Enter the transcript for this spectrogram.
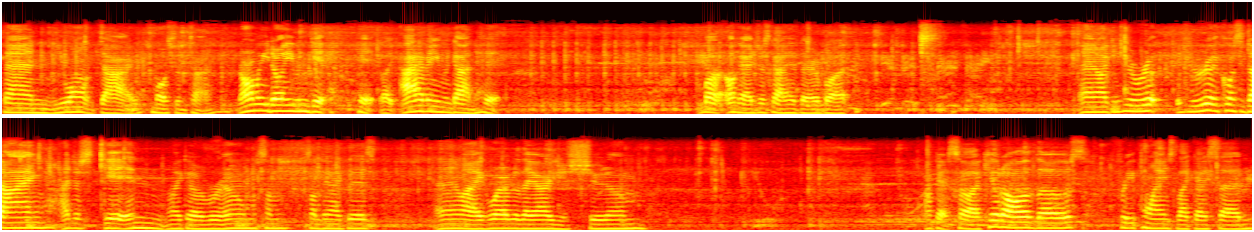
then you won't die most of the time. Normally, you don't even get hit. Like, I haven't even gotten hit. But okay, I just got hit there, but and like if you're re if you're really close to dying, I just get in like a room, some something like this, and then like wherever they are, you shoot them. Okay, so I killed all of those. Free points, like I said.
